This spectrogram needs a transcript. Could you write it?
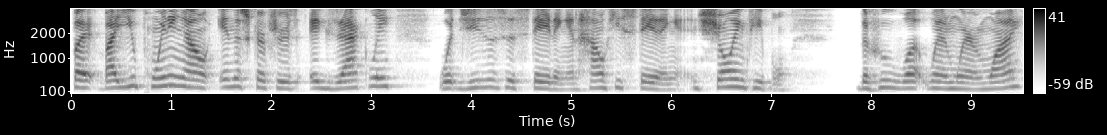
But by you pointing out in the scriptures exactly what Jesus is stating and how he's stating it and showing people the who, what, when, where, and why,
